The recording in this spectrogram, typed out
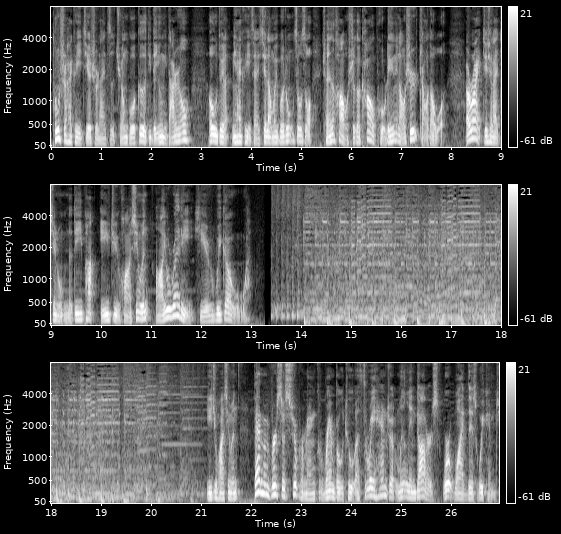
同时还可以结识来自全国各地的英语达人哦。哦，对了，您还可以在新浪微博中搜索“陈浩是个靠谱的英语老师”找到我。All right，接下来进入我们的第一趴，一句话新闻。Are you ready? Here we go. 一句话新闻：Batman vs Superman could rumble to a $300 million worldwide this weekend.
